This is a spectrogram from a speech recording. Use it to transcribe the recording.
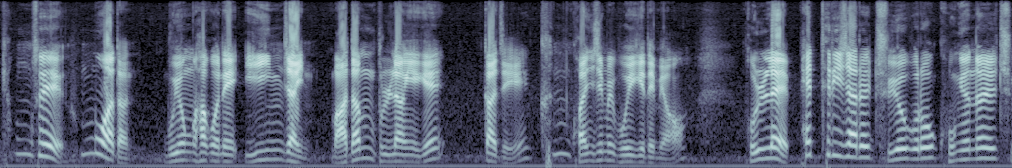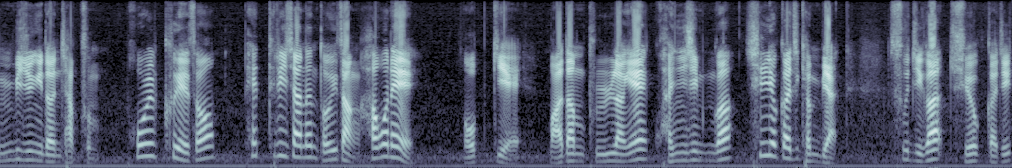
평소에 흠모하던 무용 학원의 2인자인 마담 블랑에게까지 큰 관심을 보이게 되며 본래 패트리샤를 주역으로 공연을 준비 중이던 작품 폴크에서 패트리샤는 더 이상 학원에 없기에 마담 블랑의 관심과 실력까지 겸비한 수지가 주역까지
